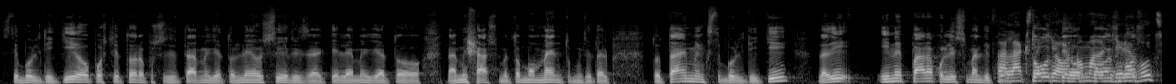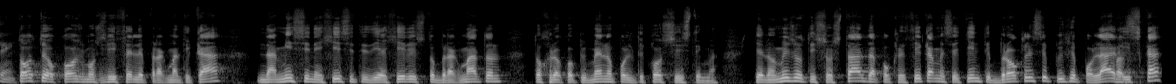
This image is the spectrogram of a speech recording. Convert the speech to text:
στην πολιτική, όπως και τώρα που συζητάμε για το νέο ΣΥΡΙΖΑ και λέμε για το να μην χάσουμε το momentum κτλ. Το timing στην πολιτική, δηλαδή είναι πάρα πολύ σημαντικό. Θα τότε, και όνομα, ο κόσμος, τότε ο κόσμος ήθελε πραγματικά να μην συνεχίσει τη διαχείριση των πραγμάτων το χρεοκοπημένο πολιτικό σύστημα. Και νομίζω ότι σωστά ανταποκριθήκαμε σε εκείνη την πρόκληση που είχε πολλά ρίσκα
